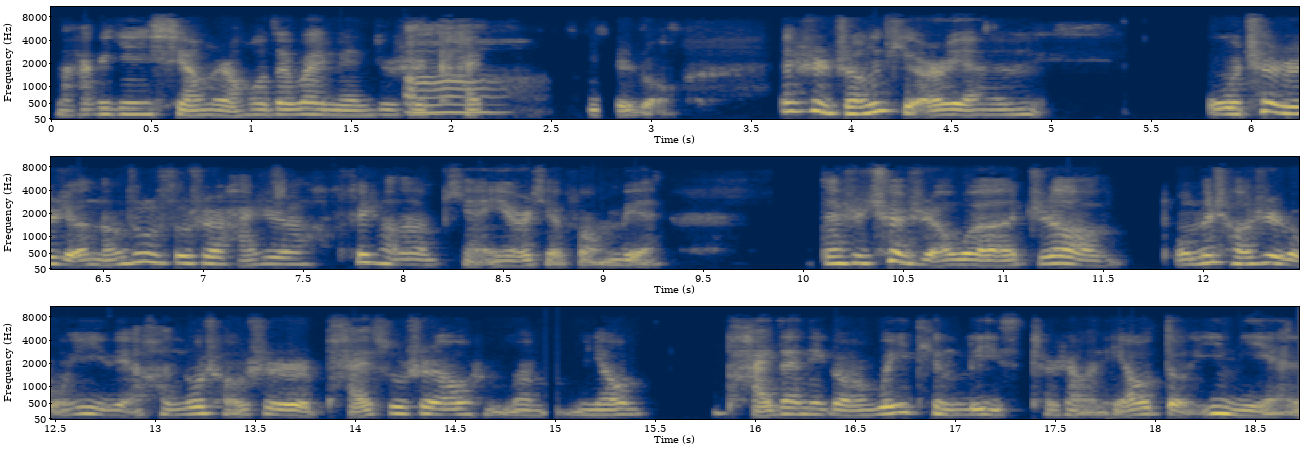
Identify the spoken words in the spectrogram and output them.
拿个音箱，然后在外面就是开这种。但是整体而言，我确实觉得能住宿舍还是非常的便宜而且方便。但是确实我知道我们城市容易一点，很多城市排宿舍要什么，你要。排在那个 waiting list 上，你要等一年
